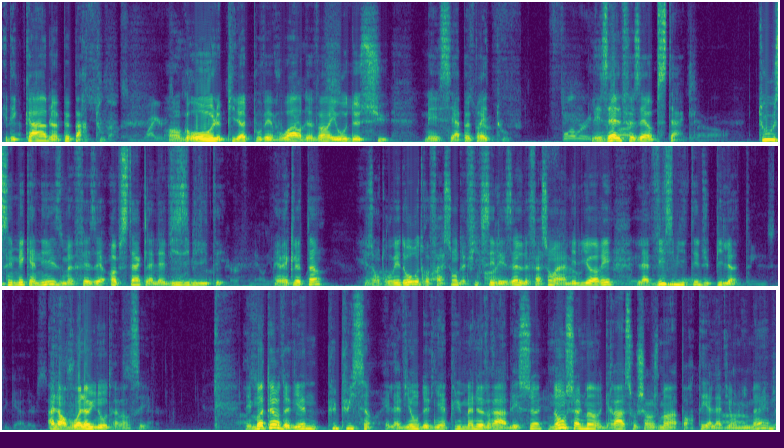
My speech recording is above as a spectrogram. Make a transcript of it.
et des câbles un peu partout. En gros, le pilote pouvait voir devant et au-dessus, mais c'est à peu près tout. Les ailes faisaient obstacle. Tous ces mécanismes faisaient obstacle à la visibilité. Mais avec le temps, ils ont trouvé d'autres façons de fixer les ailes de façon à améliorer la visibilité du pilote. Alors voilà une autre avancée. Les moteurs deviennent plus puissants et l'avion devient plus manœuvrable, et ce, non seulement grâce aux changements apportés à l'avion lui-même,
